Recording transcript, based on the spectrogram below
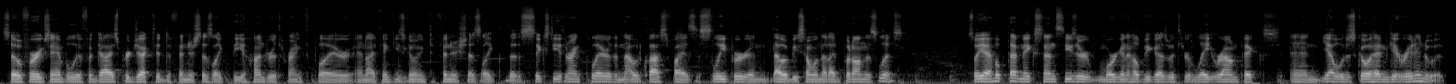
So, for example, if a guy's projected to finish as like the 100th ranked player, and I think he's going to finish as like the 60th ranked player, then that would classify as a sleeper, and that would be someone that I'd put on this list. So yeah, I hope that makes sense. These are more going to help you guys with your late round picks. And yeah, we'll just go ahead and get right into it.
